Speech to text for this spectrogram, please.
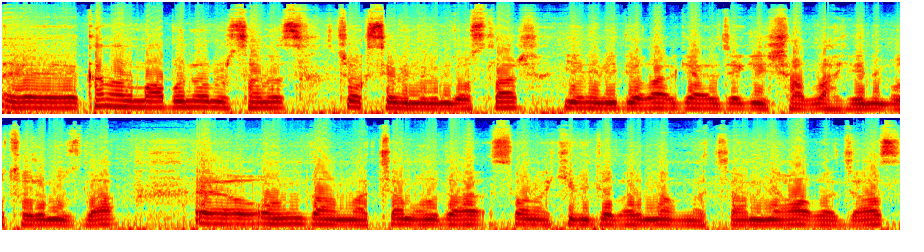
e, kanalıma abone olursanız çok sevinirim dostlar. Yeni videolar gelecek inşallah yeni motorumuzla. E, onu da anlatacağım. Onu da sonraki videolarımda anlatacağım. Ne alacağız,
